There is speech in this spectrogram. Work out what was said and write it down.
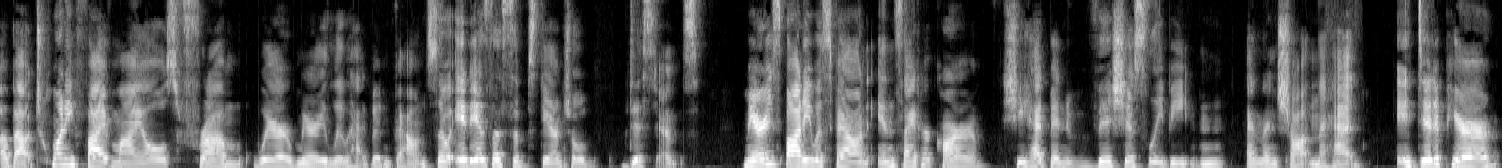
about 25 miles from where Mary Lou had been found. So it is a substantial distance. Mary's body was found inside her car. She had been viciously beaten and then shot in the head. It did appear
